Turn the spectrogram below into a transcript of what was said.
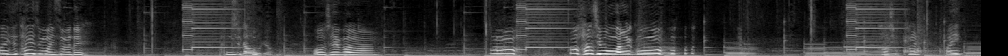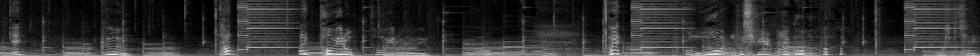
아 이제 타이즈만 있으면 돼 같이 나오렴. 어 제발 어, 어 45 말고 48 아이 그 다 아이 더 위로 더 위로 더 위로. 헷! 어, 5, 51 말고. 57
